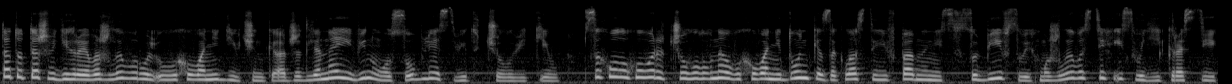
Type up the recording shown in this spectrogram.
Тато теж відіграє важливу роль у вихованні дівчинки, адже для неї він уособлює світ чоловіків. Психолог говорить, що головне у вихованні доньки – закласти її впевненість в собі, в своїх можливостях і своїй красі.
